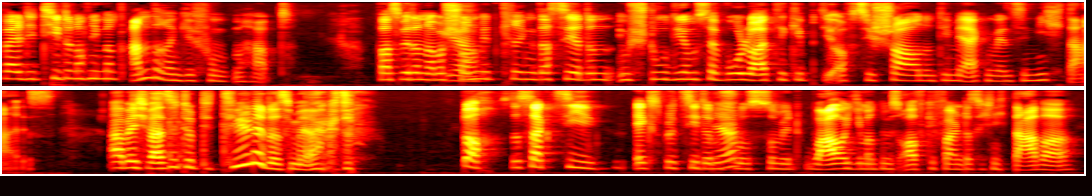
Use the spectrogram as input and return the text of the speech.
weil die Tita noch niemand anderen gefunden hat. Was wir dann aber Ja. schon mitkriegen, dass sie ja dann im Studium sehr wohl Leute gibt, die auf sie schauen und die merken, wenn sie nicht da ist. Aber ich weiß nicht, ob die Tilde das merkt. Doch, das sagt sie explizit am Ja? Schluss so mit, wow, jemandem ist aufgefallen, dass ich nicht da war.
